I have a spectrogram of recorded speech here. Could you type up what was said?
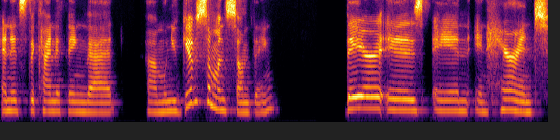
And it's the kind of thing that um, when you give someone something, there is an inherent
